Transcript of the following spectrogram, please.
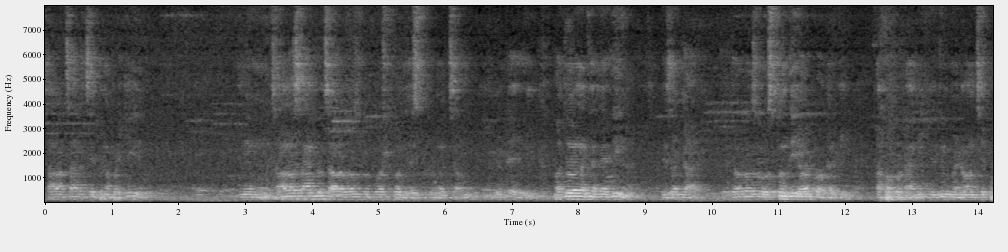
చాలాసార్లు చెప్పినప్పటికీ మేము చాలాసార్లు చాలా రోజులు పోస్ట్ పోన్ చేసుకుంటూ వచ్చాము. ఎందుకంటే ఇది పదోన్నతి అనేది నిజంగా ఏదో రోజు వస్తుంది ఎవరికి ఒకరికి తప్పకుండా అని ఎందుకు మేడం అని చెప్పి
